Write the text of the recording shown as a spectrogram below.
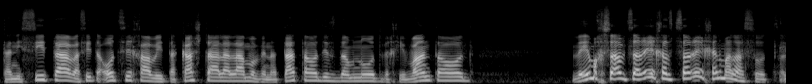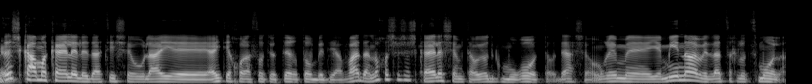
אתה ניסית ועשית עוד שיחה והתעקשת על הלמה ונתת עוד הזדמנות וכיוונת עוד. ואם עכשיו צריך, אז צריך, אין מה לעשות. אז כן. יש כמה כאלה לדעתי שאולי אה, הייתי יכול לעשות יותר טוב בדיעבד. אני לא חושב שיש כאלה שהם טעויות גמורות, אתה יודע, שאומרים אה, ימינה וזה היה צריך להיות שמאלה.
